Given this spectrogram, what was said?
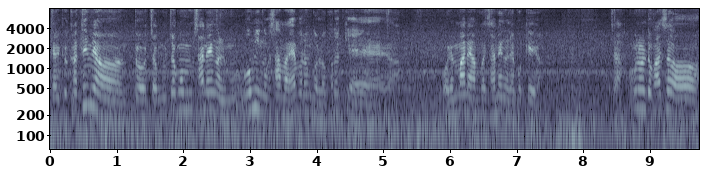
될 것 같으면 또 조금 조금 산행을 워밍업 삼아 해보는 걸로 그렇게 오랜만에 한번 산행을 해볼게요 자 오늘도 가서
